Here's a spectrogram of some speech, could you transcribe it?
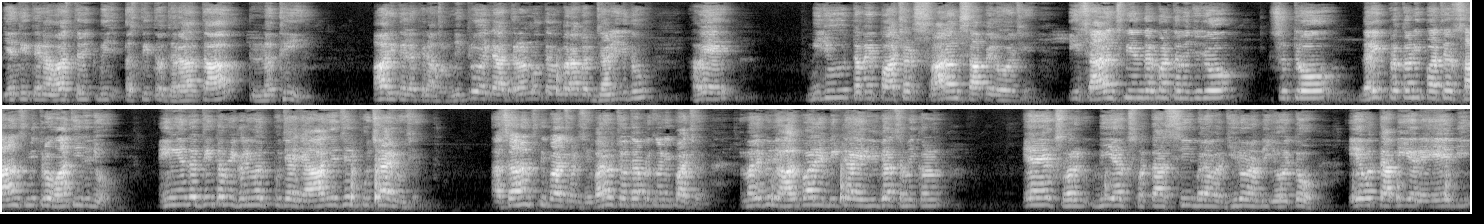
જેથી તેના વાસ્તવિક બીજ અસ્તિત્વ ધરાવતા નથી. આ રીતે લખી નાખવાનું. મિત્રો, એટલે આ ત્રણનું તમે બરાબર જાણી લીધું. હવે બીજું તમે પાછળ સારાંશ આપેલો હોય છે. એ સારાંશની અંદર પણ તમે જોજો, સૂત્રો દરેક પ્રકરણની પાછળ સારાંશ મિત્રો વાંચી જજો. એની અંદરથી તમે ઘણી વખત પૂછાય છે. આ જે છે પૂછાયેલું છે. આ સારાંશની પાછળ છે. બરાબર? ચોથા પ્રકરણની પાછળ. એમાં લખ્યું છે, આલ્ફા અને બીટા એ દ્વિઘાત સમીકરણ એ એક્સ વર્ગ બી એક્સ વત્તા સી બરાબર જીરોના બીજ હોય તો એ વત્તા બી અને એ બી,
